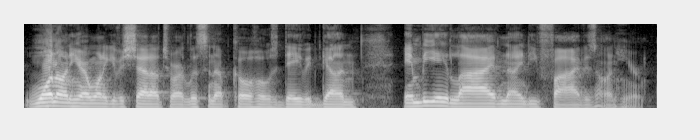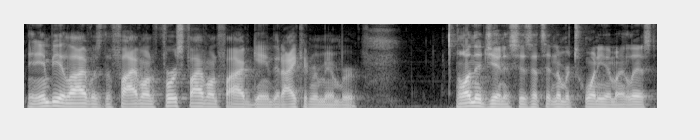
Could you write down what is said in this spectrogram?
One on here, I want to give a shout out to our Listen Up co-host David Gunn. NBA Live 95 is on here. And NBA Live was the five on first five on five game that I can remember on the Genesis. That's at number 20 on my list,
